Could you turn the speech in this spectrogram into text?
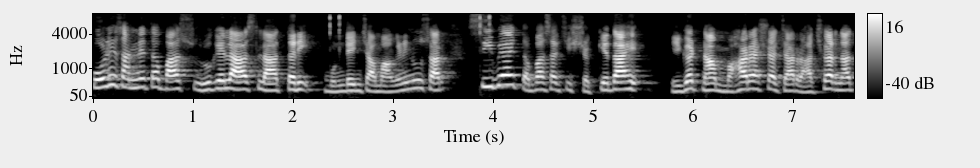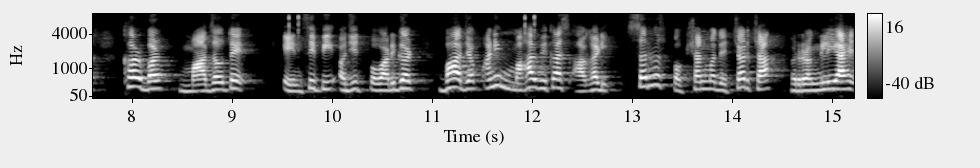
पोलिसांनी तपास सुरू केला असला तरी मुंडेंच्या मागणीनुसार सीबीआय तपासाची शक्यता आहे. ही घटना महाराष्ट्राच्या राजकारणात खळबळ माजवते. एनसीपी अजित पवार गट भाजप आणि महाविकास आघाडी सर्वच पक्षांमध्ये चर्चा रंगली आहे.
